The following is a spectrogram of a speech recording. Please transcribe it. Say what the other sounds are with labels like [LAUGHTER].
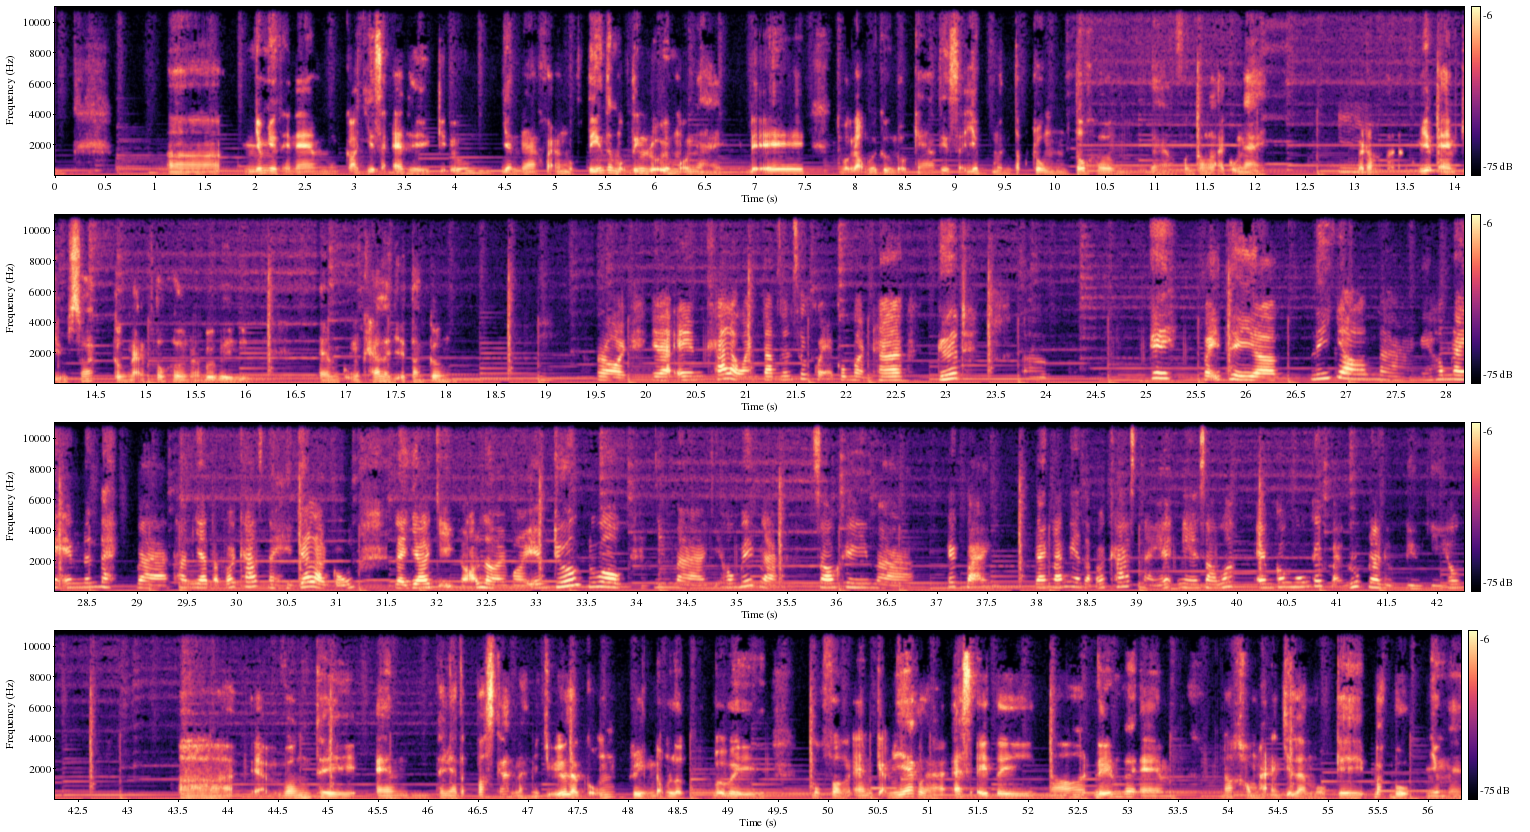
uh, giống như thầy Nam có chia sẻ thì kiểu dành ra khoảng một tiếng tới một tiếng rưỡi mỗi ngày để vận động với cường độ cao thì sẽ giúp mình tập trung tốt hơn vào phần còn lại của ngày. Ừ. và đồng thời cũng giúp em kiểm soát cân nặng tốt hơn nữa bởi vì em cũng khá là dễ tăng cân. Rồi vậy là em khá là quan tâm đến sức khỏe của mình ha. Good. Uh, ok vậy thì uh, lý do mà ngày hôm nay em đến đây và tham gia tập podcast này thì chắc là cũng là do chị ngỏ lời mời em trước đúng không? Nhưng mà chị không biết là sau khi mà các bạn đang lắng nghe tập podcast này á nghe xong á em có muốn các bạn rút ra được điều gì không? À, dạ, vâng thì em tham gia tập podcast này chủ yếu là cũng truyền động lực. Bởi vì một phần em cảm giác là SAT nó đến với em nó không hẳn chỉ là một cái bắt buộc nhưng mà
